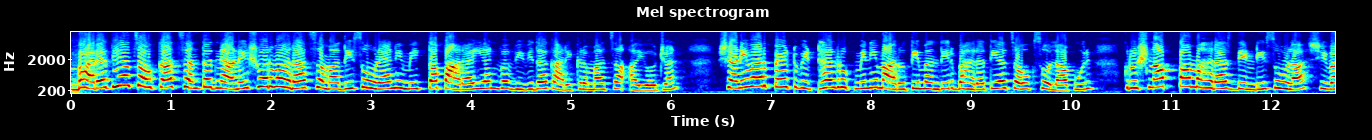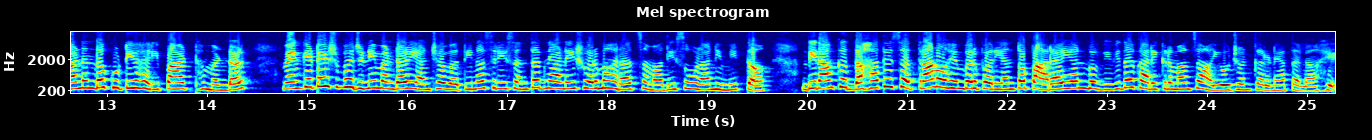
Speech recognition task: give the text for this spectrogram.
भारतीय चौकात संत ज्ञानेश्वर महाराज समाधी सोहळ्यानिमित्त पारायण व विविध कार्यक्रमाचं आयोजन. शनिवार पेठ विठ्ठल रुक्मिणी मारुती मंदिर भारतीय चौक सोलापूर कृष्णाप्पा महाराज दिंडी सोहळा शिवानंद कुटी हरिपाठ मंडळ व्यंकटेश भजनी मंडळ यांच्या वतीनं श्री संत ज्ञानेश्वर महाराज समाधी सोहळा निमित्त दिनांक दहा ते सतरा नोव्हेंबर पर्यंत पारायण व विविध कार्यक्रमांचं आयोजन करण्यात आलं आहे.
